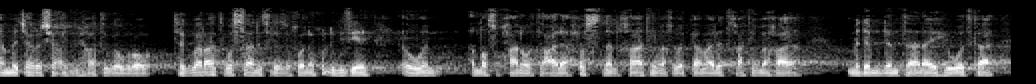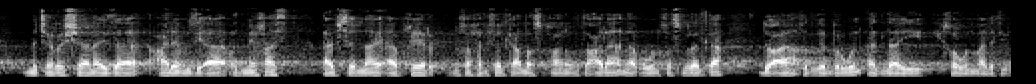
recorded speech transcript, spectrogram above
ኣብ መጨረሻ ዕድሚኻ ትገብሮ ተግባራት ወሳኒ ስለ ዝኾነ ኩሉ ግዜ እውን ኣላ ስብሓን ወተላ ሑስነ ልካቲማ ክበካ ማለት ካቲማኻ መደምደምታ ናይ ህወትካ መጨረሻ ናይዛ ዓለም እዚኣ ዕድሜኻስ ኣብ ሰናይ ኣብ ር ንኸሕልፈልካ ኣላ ስብሓን ወተላ ናብኡውን ኸስምረልካ ድዓ ክትገብር እውን ኣድላይ ይኸውን ማለት እዩ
